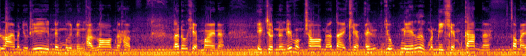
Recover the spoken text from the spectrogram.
นไลน์มันอยู่ที่หนึ่งหมื่นหนึ่งพันรอบนะครับ แล้วดูเข็มไม้นี่ยอีกจุดหนึ่งที่ผมชอบนะ แต่เข็มยุคนี้รู้สึกมันมีเข็มกั้นนะ สมัย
